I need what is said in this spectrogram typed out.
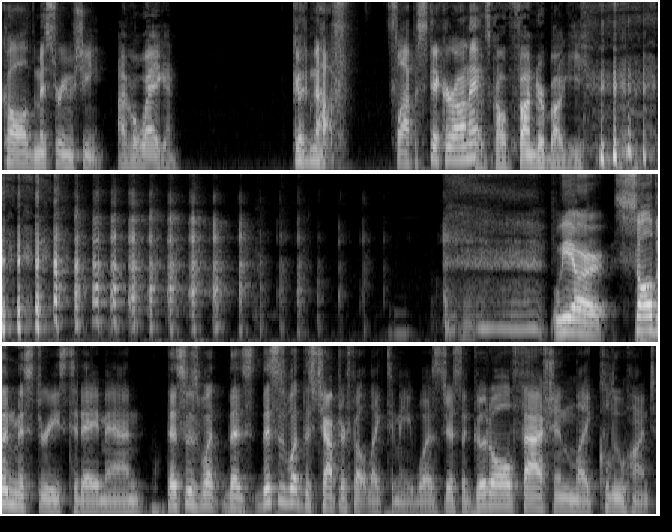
called Mystery Machine. I have a wagon. Good enough. Slap a sticker on it. It's called Thunder Buggy. we are solving mysteries today, man. This is what this this is what this chapter felt like to me was just a good old fashioned like clue hunt,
